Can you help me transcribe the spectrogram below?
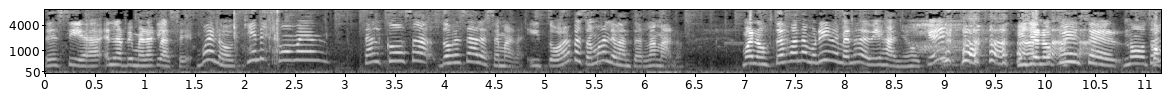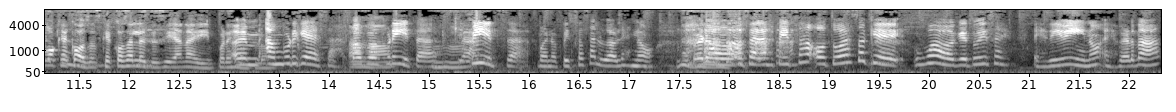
decía en la primera clase, bueno, ¿quiénes comen tal cosa dos veces a la semana? Y todos empezamos a levantar la mano. Bueno, ustedes van a morir en menos de 10 años, ¿ok? y yo no puede ser. No, ¿Cómo qué cosas? ¿Qué cosas les decían ahí, por Em, ejemplo? hamburguesas, papas fritas, pizza. Bueno, pizzas saludables no. Pero, o sea, las pizzas o todo eso que, wow, que tú dices, es divino, es verdad.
